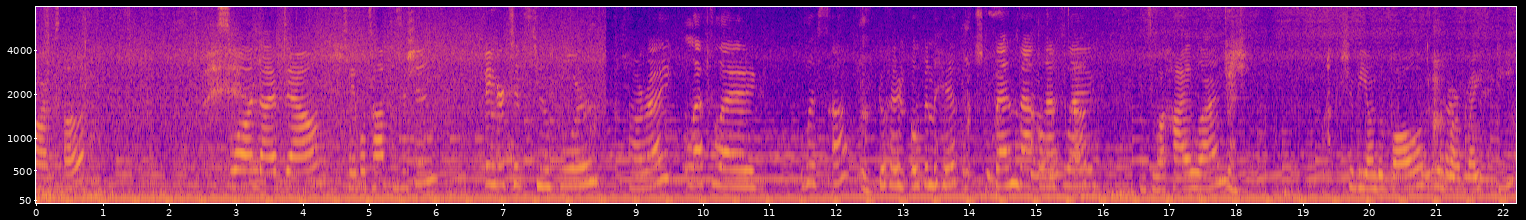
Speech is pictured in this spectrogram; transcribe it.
Arms up. Swan dive down. Tabletop position. Fingertips to the floor. All right, left leg lifts up. Go ahead and open the hip. Bend that left leg into a high lunge. Should be on the ball of our right feet.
